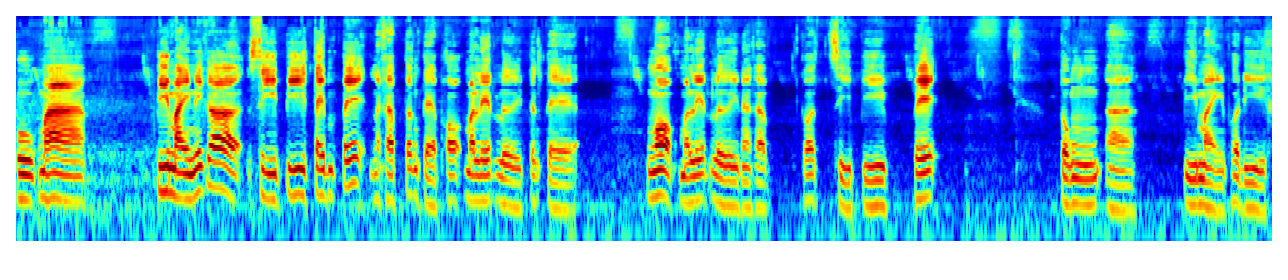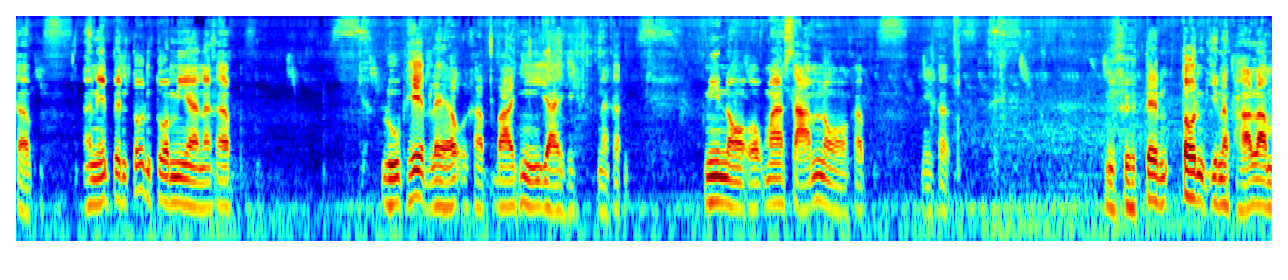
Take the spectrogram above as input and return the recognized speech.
ปลูกมาปีใหม่นี้ก็สี่ปีเต็มเป๊ะนะครับ ตั้งแต่เพาะเมล็ดเลย ตั้งแต่ งอกเมล็ดเลยนะครับ ก็สี่ปีเป๊ะ ตรงอ่าปีใหม่พอดีครับ อันนี้เป็นต้นตัวเมียนะครับ รู้เพศแล้วครับ บาฮีใหญ่นะครับ มีหน่อออกมาสามหน่อครับ นี่ครับ นี่คือเต้นต้นอินทผลัม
